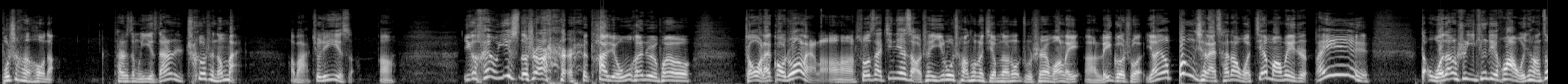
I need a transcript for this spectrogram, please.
不是很厚道，他是这么意思。但是车是能买，好吧，就这意思啊。一个很有意思的事儿，踏雪无痕这位朋友。找我来告状来了啊！说在今天早晨一路畅通的节目当中，主持人王雷啊，雷哥说杨洋蹦起来才到我肩膀位置，哎，我当时一听这话，我就想揍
